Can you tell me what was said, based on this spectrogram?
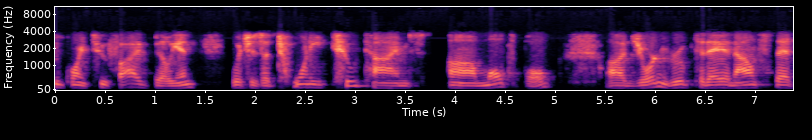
2.25 billion, which is a 22 times uh, multiple. Uh, Jordan Group today announced that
